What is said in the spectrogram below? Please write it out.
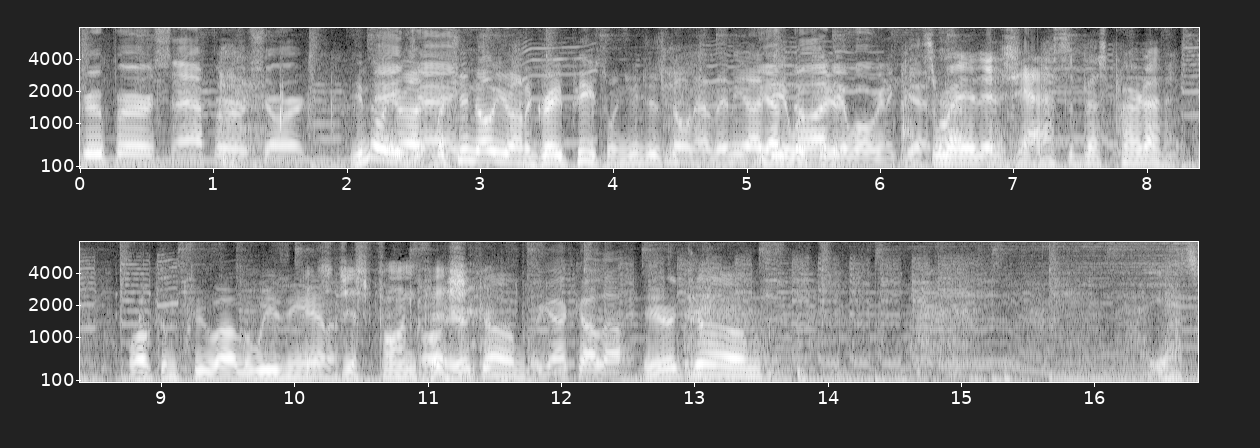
Grouper, snapper, shark. You know you're on, but you know you're on a great piece when you just don't have any idea. You idea have no idea here. what we're gonna catch. that's the way it is. Yeah, that's the best part of it. Welcome to uh, Louisiana. It's just fun oh, here it comes. We got color. Here it comes. Yeah, it's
